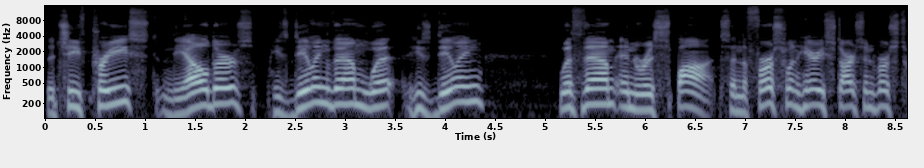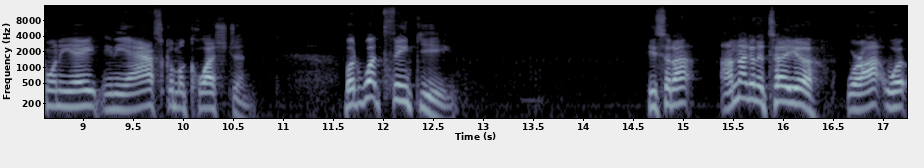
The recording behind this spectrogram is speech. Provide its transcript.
the chief priest and the elders. He's dealing them with he's dealing with them in response. And the first one here, he starts in verse 28 and he asks them a question. But what think ye? He said, I, am not going to tell you where I what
